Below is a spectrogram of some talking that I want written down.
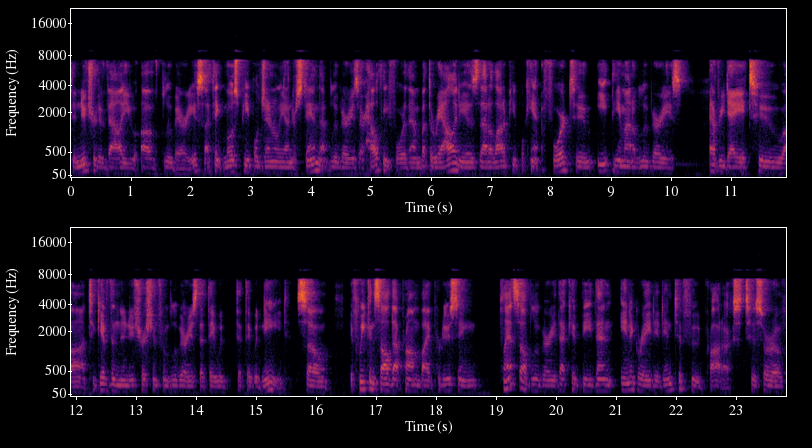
the nutritive value of blueberries. I think most people generally understand that blueberries are healthy for them, but the reality is that a lot of people can't afford to eat the amount of blueberries every day to uh, to give them the nutrition from blueberries that they would that they would need. So if we can solve that problem by producing plant cell blueberry that could be then integrated into food products to sort of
